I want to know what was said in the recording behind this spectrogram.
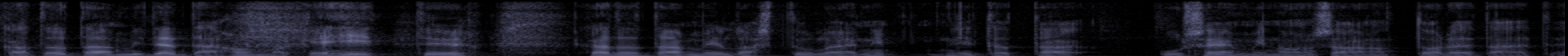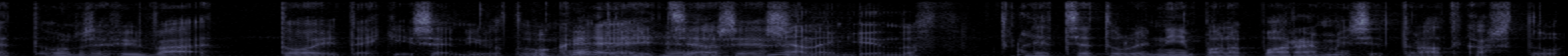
katsotaan miten tämä homma kehittyy, katsotaan millaista tulee, niin, niin tota, useimmin on saanut todeta, että, että on se hyvä, että toi teki sen jutun Okei, muuten itse asiassa. Mielenkiintoista. Että se tuli niin paljon paremmin sitten ratkaistua,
